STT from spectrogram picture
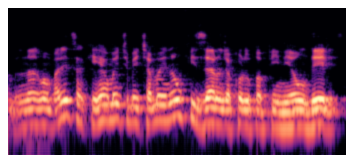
Nachman Baritza que realmente Beit Shammai não fizeram de acordo com a opinião deles,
